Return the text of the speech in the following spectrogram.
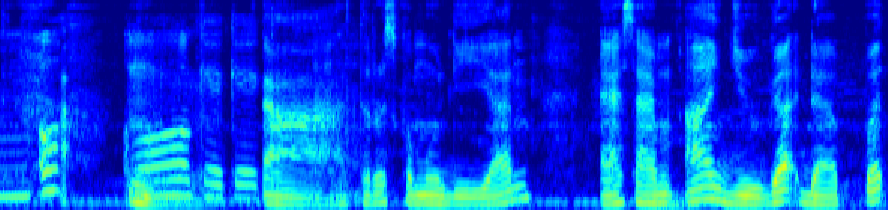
gitu Hmm. Oh, Hmm. oh oke oke. oke. nah terus kemudian SMA juga dapet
